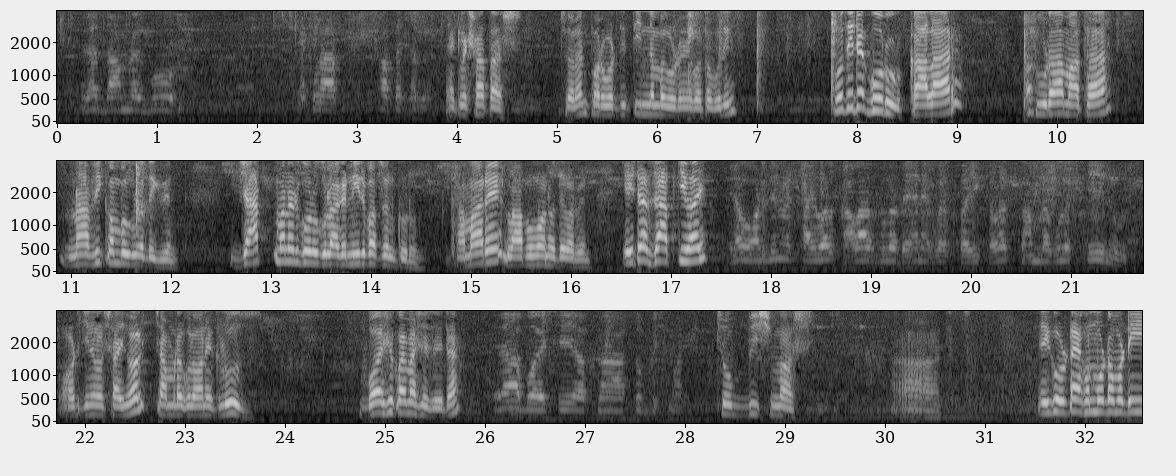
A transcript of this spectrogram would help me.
এক লাখ সাতাশ। চলেন পরবর্তী তিন নম্বর গোডাউনের কথা বলি। প্রতিটা গরুর কালার চূড়া মাথা নাভি কম্বলগুলো দেখবেন। জাত মানের গরুগুলো আগে নির্বাচন করুন। খামারে লাভবান হতে পারবেন। এটার জাত কি ভাই? অরিজিনাল সাইওয়াল কালারগুলো দেখেন একবার খয়েরি কালার চামড়া গুলো সেই লুজ অরিজিনাল শাহিওয়াল চামড়াগুলো অনেক লুজ বয়সে কয় মাস হয়েছে এটা? চব্বিশ মাস। আচ্ছা আচ্ছা। এই গরুটা এখন মোটামুটি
